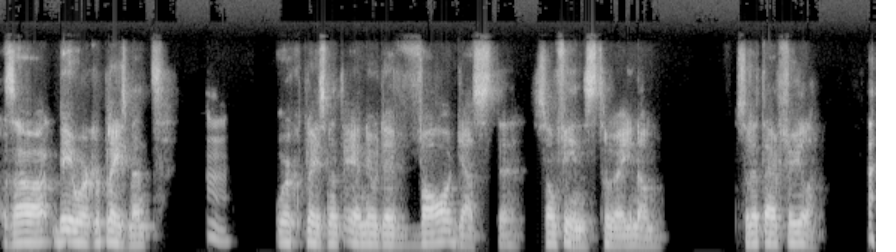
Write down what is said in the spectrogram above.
Alltså, det är worker placement. Mm. Worker placement är nog det vagaste som finns, tror jag, inom. Så detta är en fyra.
